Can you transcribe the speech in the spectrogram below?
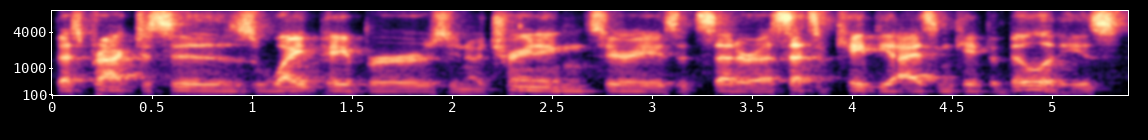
best practices white papers you know training series et cetera sets of KPIs and capabilities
